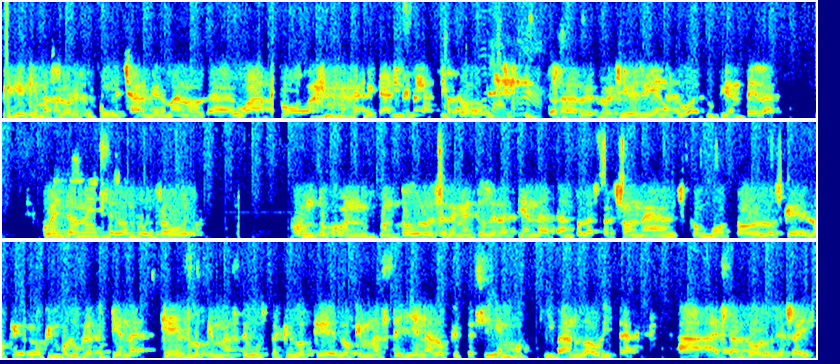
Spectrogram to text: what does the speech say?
¿qué, qué más flores te puedo echar, mi hermano? O sea, guapo, carismático, o sea, re- recibes bien a tu, a tu clientela. Cuéntame, Esteban, por favor, junto con, con todos los elementos de la tienda, tanto las personas como todos los que lo que lo que involucra tu tienda, ¿qué es lo que más te gusta? ¿Qué es lo que lo que más te llena, lo que te sigue motivando ahorita a, a estar todos los días ahí?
